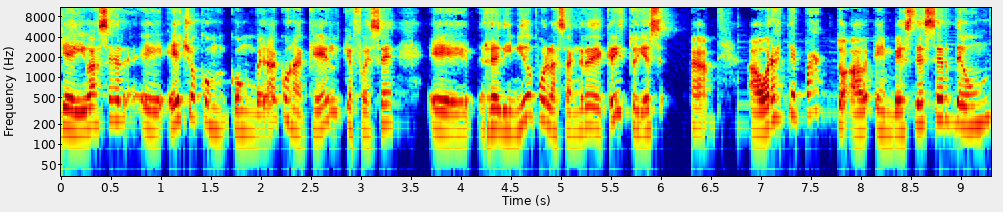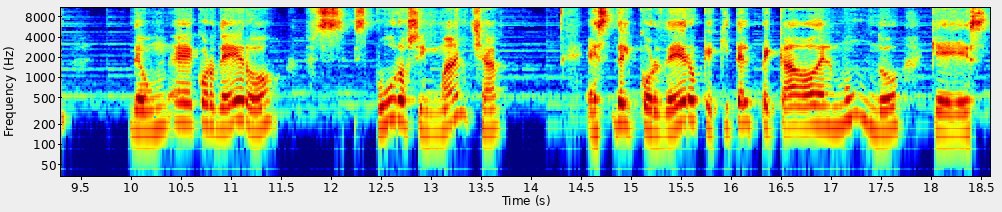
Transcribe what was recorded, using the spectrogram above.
que iba a ser eh, hecho con, con, ¿verdad? con aquel que fuese eh, redimido por la sangre de Cristo. Y es ah, ahora este pacto, en vez de ser de un, de un eh, cordero puro, sin mancha, es del cordero que quita el pecado del mundo, que es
